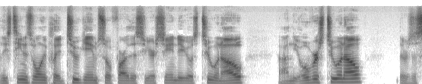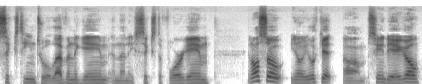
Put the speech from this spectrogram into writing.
These teams have only played two games so far this year. San Diego's 2 and 0, uh, and the over's 2 and 0. There was a 16 to 11 a game, and then a 6 to 4 game. And also, you know, you look at um, San Diego;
